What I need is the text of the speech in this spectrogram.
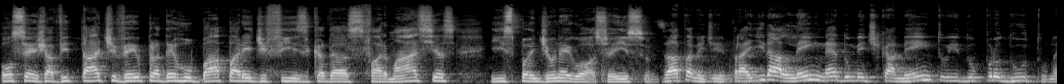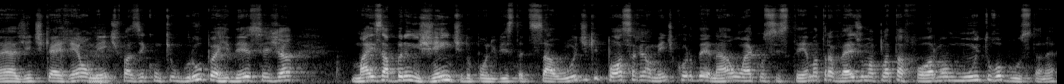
Ou seja, a Vitat veio para derrubar a parede física das farmácias e expandir o negócio, é isso? Exatamente, para ir além né, do medicamento e do produto. Né? A gente quer realmente fazer com que o grupo RD seja mais abrangente do ponto de vista de saúde, que possa realmente coordenar um ecossistema através de uma plataforma muito robusta. Né?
